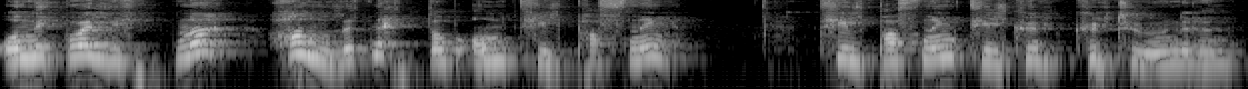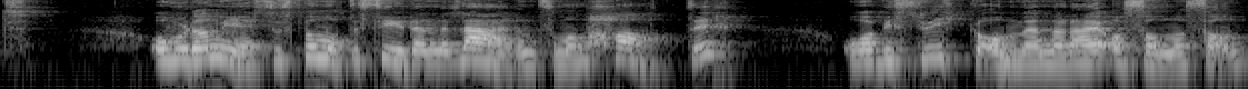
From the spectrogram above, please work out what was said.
Og nikoalittene handlet nettopp om tilpasning. Tilpasning til kulturen rundt. Og hvordan Jesus på en måte sier denne læren som han hater. Og hvis du ikke omvender deg, og sånn og sånn.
